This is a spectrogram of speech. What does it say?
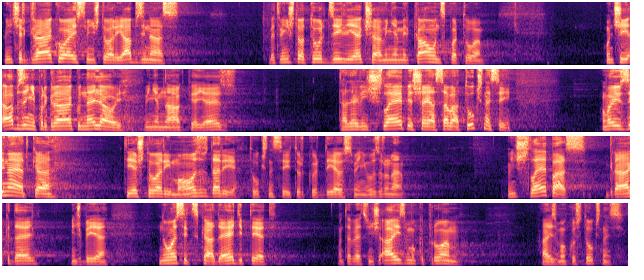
Viņš ir grēkojis, viņš to arī apzinās, bet viņš to tur dziļi iekšā. Viņam ir kauns par to. Un šī apziņa par grēku neļauj viņam nākt pie Jēzus. Tādēļ viņš slēpjas šajā savā tūkstnesī. Un vai jūs zinājāt, ka tieši to arī Mozus darīja tūkstnesī, tur, kur Dievs viņu uzrunā? Viņš slēpās grēka dēļ, viņš bija nositis kādu eģiptieti, un tāpēc viņš aizmuka prom, aizmuka uz tūkstnesi.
